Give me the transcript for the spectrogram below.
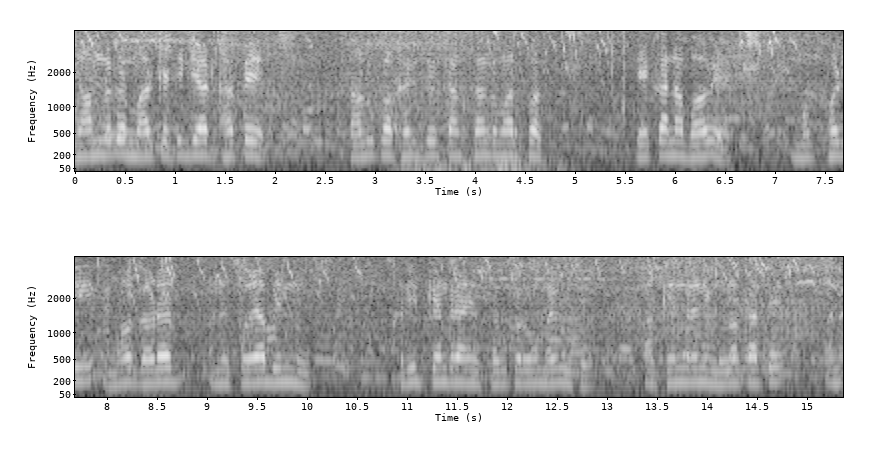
જામનગર માર્કેટિંગ યાર્ડ ખાતે તાલુકા ખરીદ વેચાણ સંઘ મારફત ટેકાના ભાવે મગફળી, મગ, અડદ અને સોયાબીનનું ખરીદ કેન્દ્ર અહીંયા શરૂ કરવામાં આવ્યું છે. આ કેન્દ્રની મુલાકાતે અને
